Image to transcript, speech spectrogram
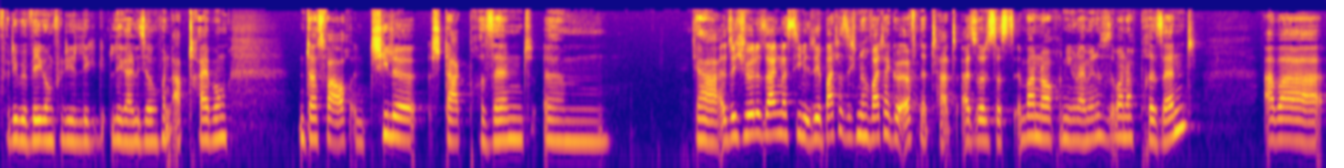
für die Bewegung, für die Legalisierung von Abtreibung. Und das war auch in Chile stark präsent. Ähm, ja, also ich würde sagen, dass die Debatte sich noch weiter geöffnet hat. Also es ist immer noch, Ni Una Menos ist immer noch präsent, aber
